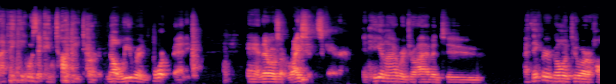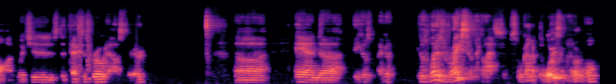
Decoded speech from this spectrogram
I think it was a Kentucky tournament. No, we were in Fort Benning, and there was a ricin scare, and he and I were driving to, I think we were going to our haunt, which is the Texas Roadhouse there. Uh, and uh, he goes, I go, he goes, "What is ricin?" I go, "Some kind of poison. I don't know."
